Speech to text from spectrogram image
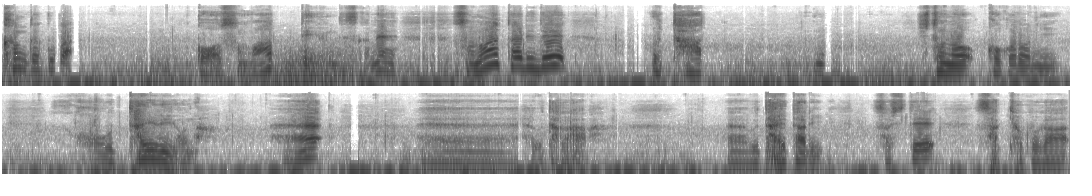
感覚が、こう、そのっていうんですかね。そのあたりで歌、人の心にこう訴えるような、ねえー、歌が歌えたり、そして作曲が、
